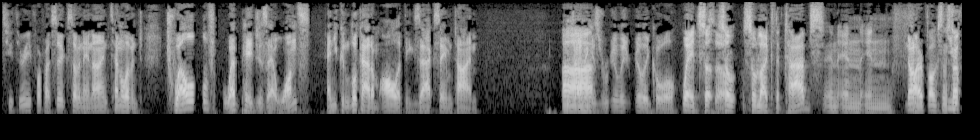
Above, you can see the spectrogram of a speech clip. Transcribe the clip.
two, three, four, five, six, seven, eight, nine, ten, eleven, twelve web pages at once, and you can look at them all at the exact same time, which I Uh, think is really, really cool. wait, so, so so- so like the tabs in in in No, Firefox and You- stuff.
